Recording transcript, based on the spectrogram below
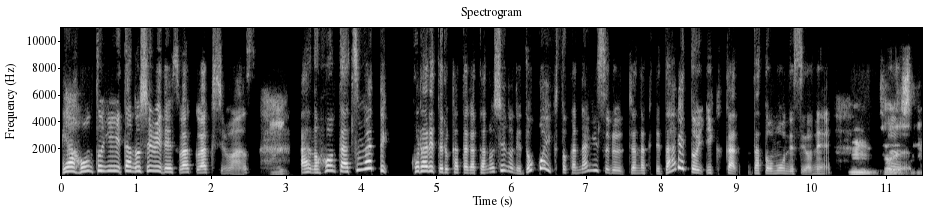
いや、本当に楽しみです。ワクワクします。はい。あの、本当集まって来られてる方が楽しいので、どこ行くとか何するじゃなくて、誰と行くかだと思うんですよね。うん、そうですね。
